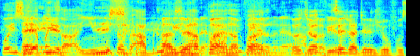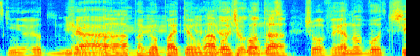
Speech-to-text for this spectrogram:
Pois é, é mas e, em muitas. Abre o vidro, rapaz, né? rapaz. Vidro, né? já, você já dirigiu o Fusquinha? Eu, já. Ah, rapaz, meu pai tem um lá, vou te jogamos... contar. Chovendo, vou te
